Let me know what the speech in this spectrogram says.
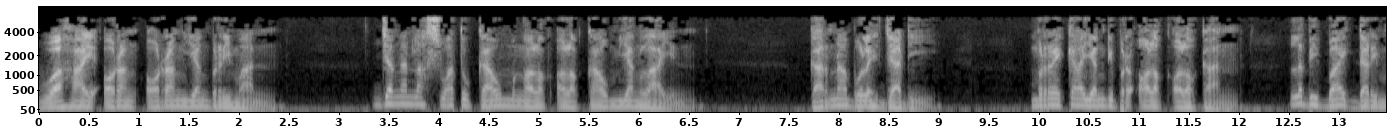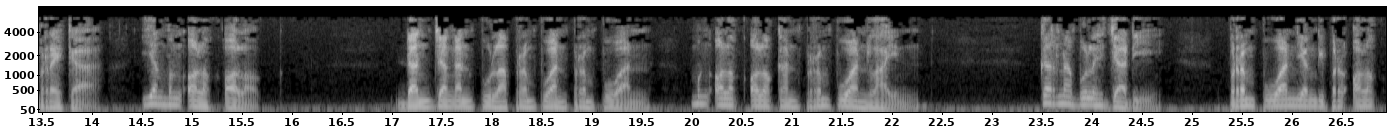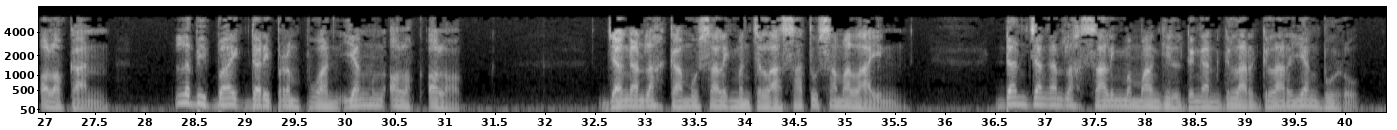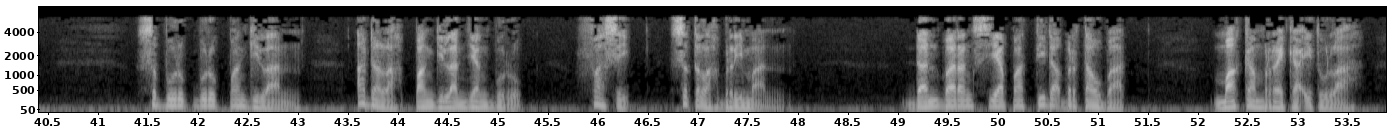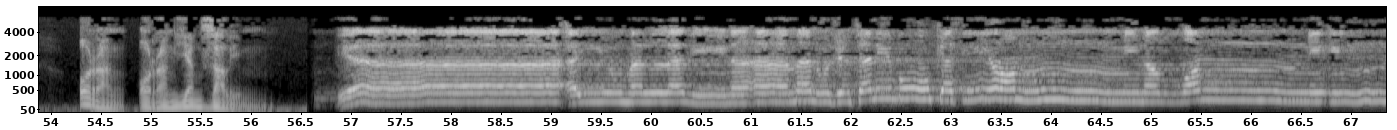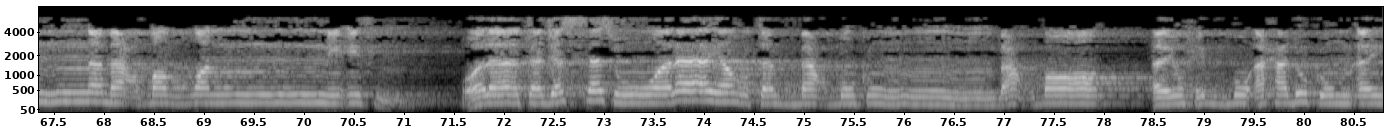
Wahai orang-orang yang beriman, janganlah suatu kaum mengolok-olok kaum yang lain, karena boleh jadi mereka yang diperolok-olokan lebih baik dari mereka yang mengolok-olok, dan jangan pula perempuan-perempuan mengolok-olokan perempuan lain, karena boleh jadi perempuan yang diperolok-olokan lebih baik dari perempuan yang mengolok-olok. Janganlah kamu saling mencela satu sama lain, dan janganlah saling memanggil dengan gelar-gelar yang buruk. Seburuk-buruk panggilan adalah panggilan yang buruk, fasik setelah beriman Dan barang siapa tidak bertaubat, maka mereka itulah orang-orang yang zalim. يا أيها الذين آمنوا اجتنبوا كثيرا من الظن إن بعض الظن إثم ولا تجسسوا ولا يغتب بعضكم بعضا أيحب أحدكم أن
